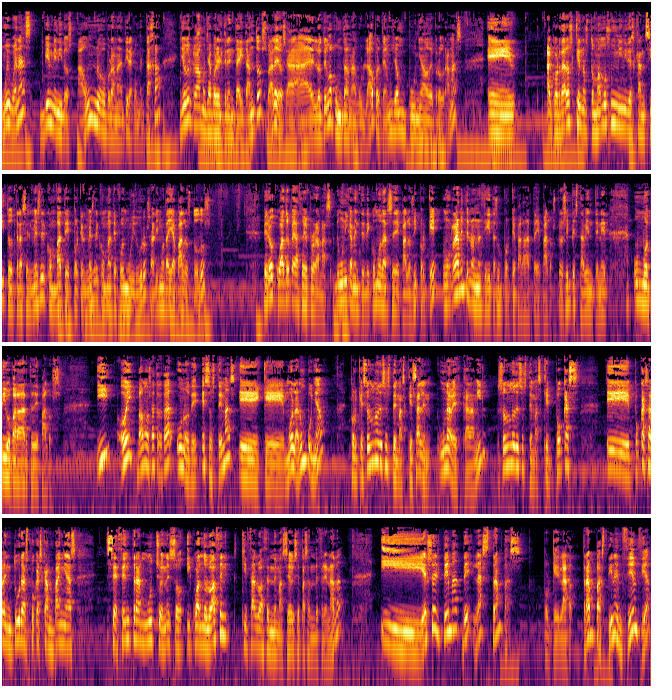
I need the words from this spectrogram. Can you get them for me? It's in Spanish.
muy buenas, bienvenidos a un nuevo programa de Tira con Ventaja. Yo creo que vamos ya por el treinta y tantos, ¿vale? O sea, lo tengo apuntado en algún lado, pero tenemos ya un puñado de programas. Eh, acordaros que nos tomamos un mini descansito tras el mes del combate, porque el mes del combate fue muy duro, salimos de ahí a palos todos. Pero cuatro pedazos de programas únicamente de cómo darse de palos y por qué. Realmente no necesitas un porqué para darte de palos, pero siempre está bien tener un motivo para darte de palos. Y hoy vamos a tratar uno de esos temas eh, que molan un puñado, porque son uno de esos temas que salen una vez cada mil, son uno de esos temas que pocas, eh, pocas aventuras, pocas campañas se centran mucho en eso y cuando lo hacen quizá lo hacen demasiado y se pasan de frenada. Y es el tema de las trampas. Porque las trampas tienen ciencia.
